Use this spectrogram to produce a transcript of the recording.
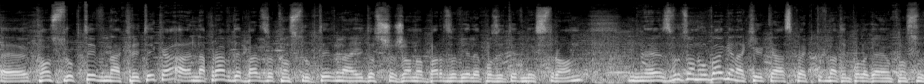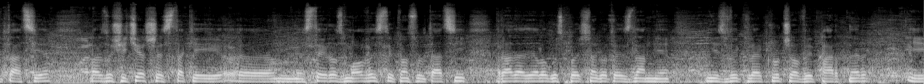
e, konstruktywna krytyka, ale naprawdę bardzo konstruktywna i dostrzeżono bardzo wiele pozytywnych stron. E, Zwrócono uwagę na kilka aspektów, na tym polegają konsultacje. Bardzo się cieszę z, takiej, z tej rozmowy, z tych konsultacji. Rada Dialogu Społecznego to jest dla mnie niezwykle kluczowy partner i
